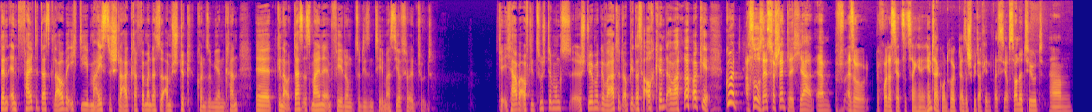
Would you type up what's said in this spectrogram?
dann entfaltet das, glaube ich, die meiste Schlagkraft, wenn man das so am Stück konsumieren kann. Äh, genau, das ist meine Empfehlung zu diesem Thema, Sea of Solitude. Okay, ich habe auf die Zustimmungsstürme gewartet, ob ihr das auch kennt, aber okay, gut. Ach so, selbstverständlich, ja. Ähm, also bevor das jetzt sozusagen in den Hintergrund rückt, also spielt auf jeden Fall Sea of Solitude. Ähm,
